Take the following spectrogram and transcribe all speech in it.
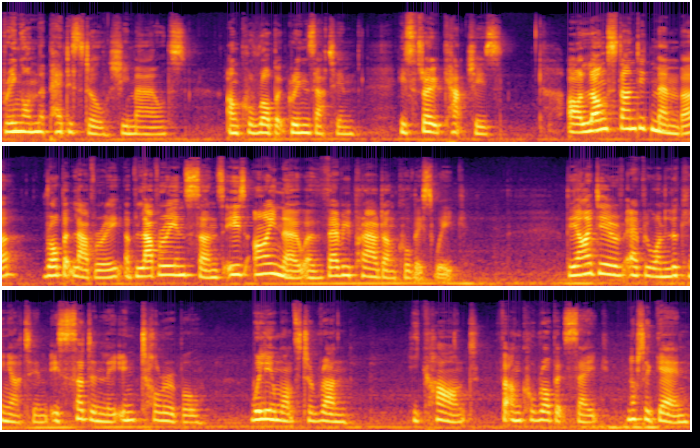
Bring on the pedestal, she mouths. Uncle Robert grins at him. His throat catches. Our long standing member, Robert Lavery of Lavery and Sons, is, I know, a very proud uncle this week. The idea of everyone looking at him is suddenly intolerable. William wants to run. He can't, for Uncle Robert's sake, not again.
